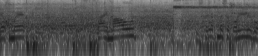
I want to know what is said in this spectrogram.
Και έχουμε time out. Επιστρέφουμε σε πολύ λίγο.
